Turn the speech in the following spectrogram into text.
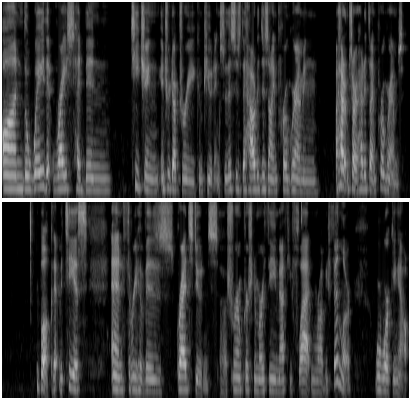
on the way that Rice had been teaching introductory computing. So this is the How to Design Programming, uh, how, I'm sorry, How to Design Programs book that Matthias and three of his grad students, uh, Shriram Krishnamurthi, Matthew Flatt, and Robby Findler, were working out.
